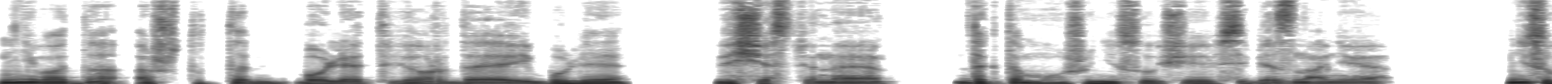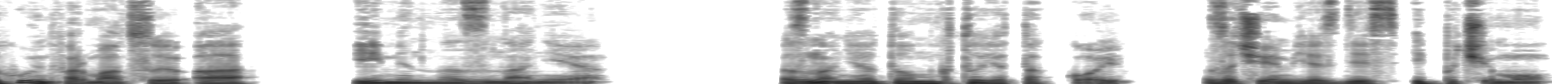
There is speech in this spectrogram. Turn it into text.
Не вода, а что-то более твердое и более вещественное, да к тому же несущее в себе знания. Не сухую информацию, а именно знания. Знания о том, кто я такой, зачем я здесь и почему.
